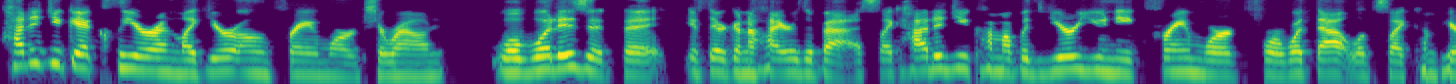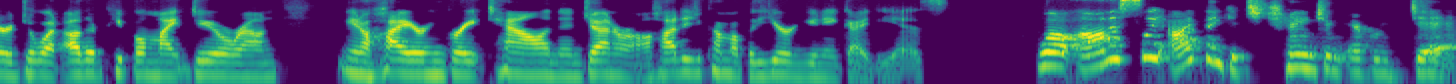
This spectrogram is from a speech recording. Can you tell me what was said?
how did you get clear on like your own frameworks around well, what is it that if they're going to hire the best? Like, how did you come up with your unique framework for what that looks like compared to what other people might do around, you know, hiring great talent in general? How did you come up with your unique ideas? Well, honestly, I think it's changing every day.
